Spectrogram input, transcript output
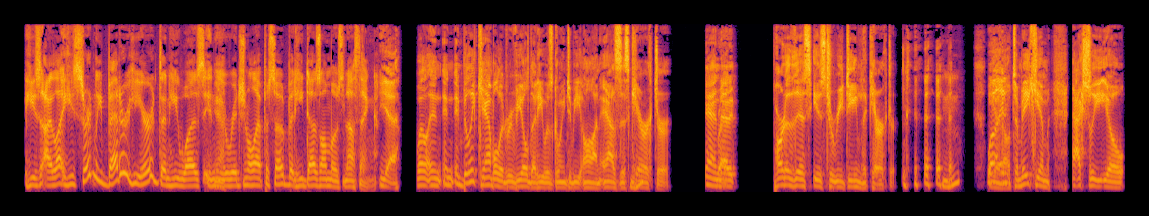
he's I like he's certainly better here than he was in Yeah. the original episode, but he does almost nothing. Yeah. Well, and, and, and Billy Campbell had revealed that he was going to be on as this Mhm. character, and Right. that it, part of this is to redeem the character. Mhm. Well, you know, and- to make him actually you know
